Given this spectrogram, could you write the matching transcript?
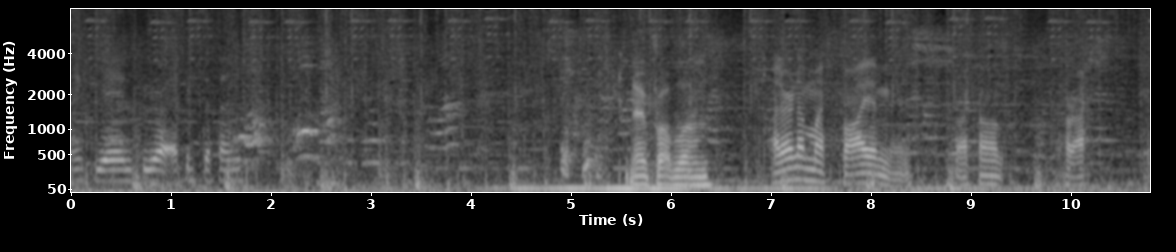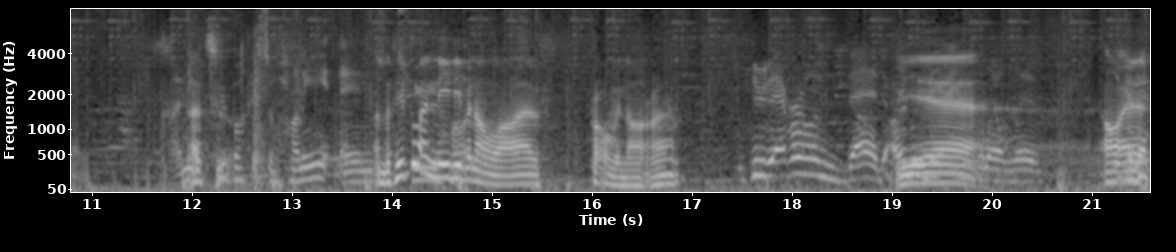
Thank you, Aiden, for your epic defense. No problem. I don't have my fire mist, so I can't harass them. I need That's- two buckets of honey and. Are the people I two need even alive? Probably not, right? Dude, everyone's dead. Only Yeah. the Angler live. Oh, and,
